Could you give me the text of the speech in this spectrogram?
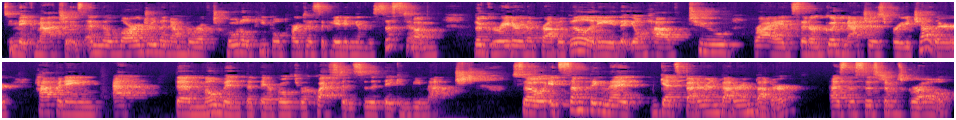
to make matches. And the larger the number of total people participating in the system, the greater the probability that you'll have two rides that are good matches for each other happening at the moment that they're both requested so that they can be matched. So it's something that gets better and better and better as the systems grow.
